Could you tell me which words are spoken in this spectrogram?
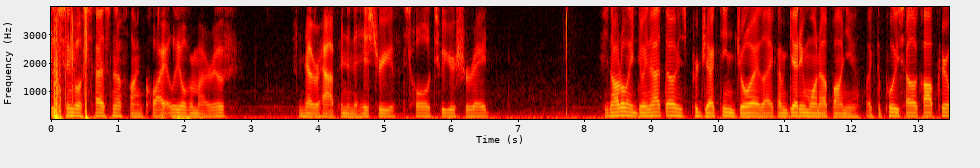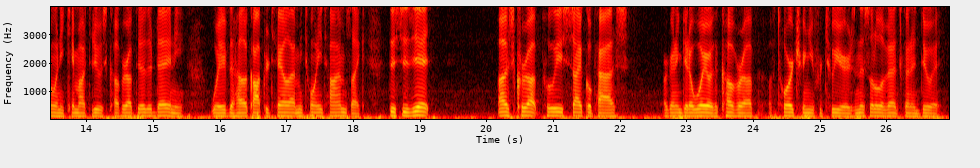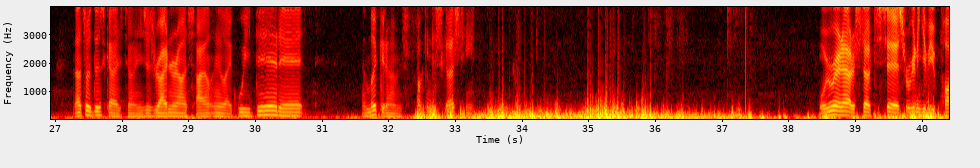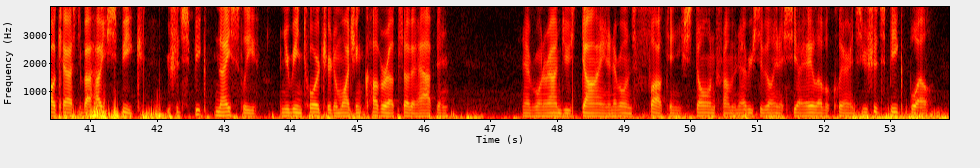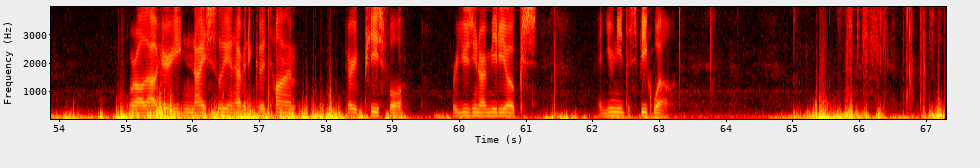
A single Cessna flying quietly over my roof. It never happened in the history of this whole two-year charade. He's not only doing that though, he's projecting joy like I'm getting one up on you. Like the police helicopter when he came out to do his cover up the other day and he waved the helicopter tail at me 20 times like this is it. Us corrupt police psychopaths are gonna get away with a cover up of torturing you for two years and this little event's gonna do it. And that's what this guy's doing. He's just riding around silently like, we did it. And look at him. It's fucking disgusting. Well, we ran out of stuff to say, so we're going to give you a podcast about how you speak. You should speak nicely when you're being tortured and watching cover ups of it happen. And everyone around you's dying and everyone's fucked and you're stolen from, and every civilian a CIA level clearance. You should speak well. We're all out here eating nicely and having a good time. Very peaceful. We're using our mediocres, and you need to speak well.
